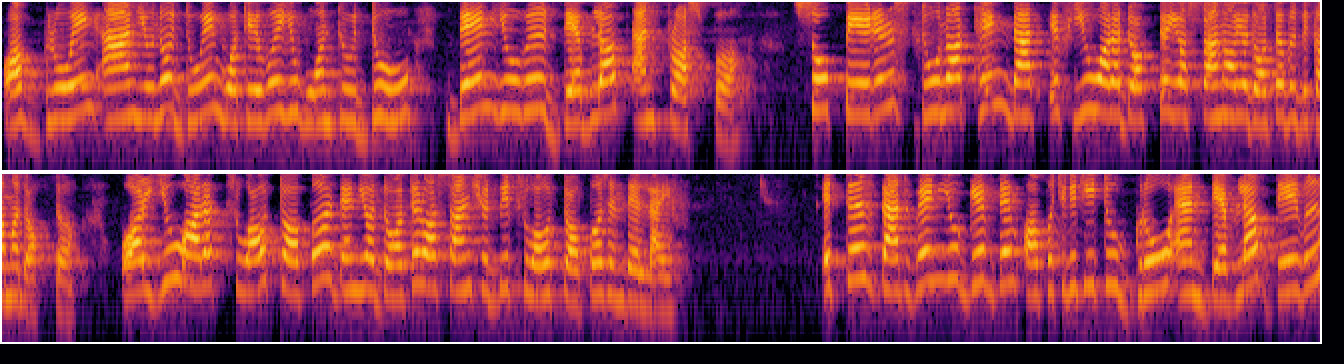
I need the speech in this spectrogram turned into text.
of growing and you know doing whatever you want to do then you will develop and prosper. So parents do not think that if you are a doctor your son or your daughter will become a doctor. Or you are a throughout topper then your daughter or son should be throughout toppers in their life. It is that when you give them opportunity to grow and develop they will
